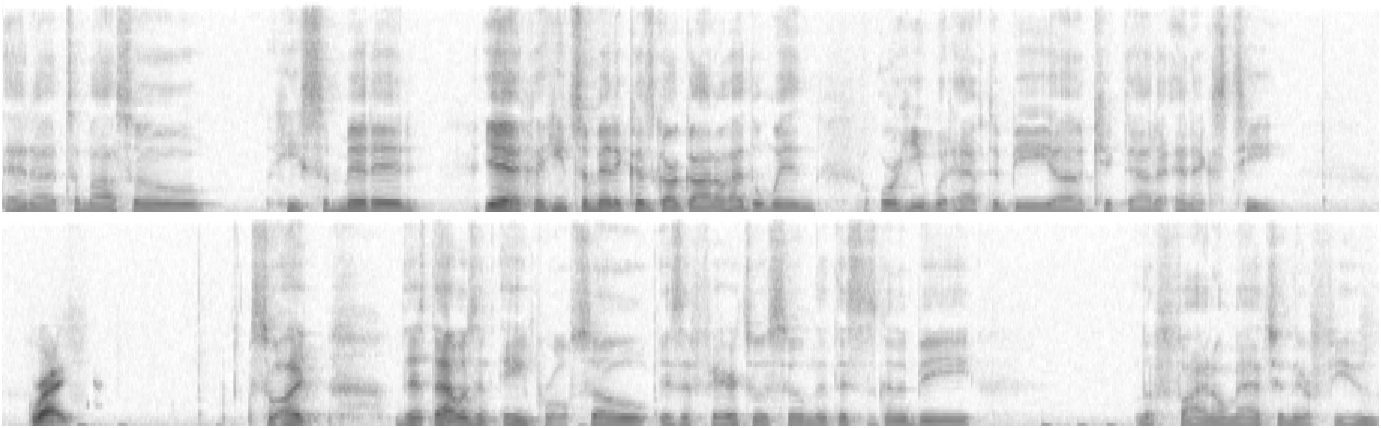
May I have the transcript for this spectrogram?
And uh, Tommaso, he submitted. Yeah, 'cause he submitted because Gargano had the win, or he would have to be uh, kicked out of NXT. Right. So I this that was in April. So is it fair to assume that this is going to be the final match in their feud?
